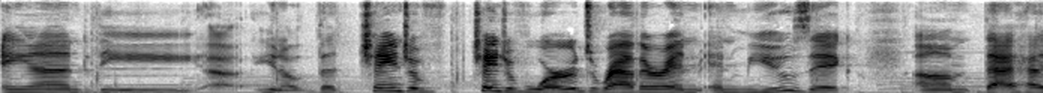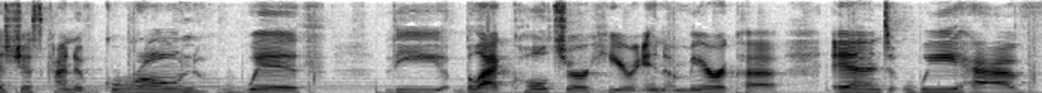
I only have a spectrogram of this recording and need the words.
and the uh, you know the change of change of words rather and and music um, that has just kind of grown with the black culture here in America, and we have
